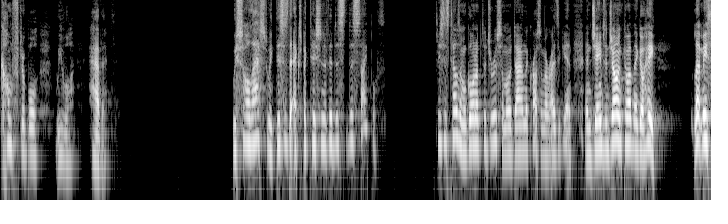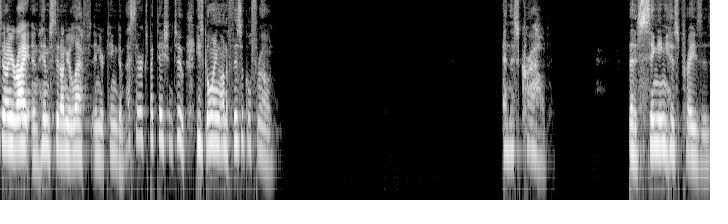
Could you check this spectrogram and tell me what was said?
comfortable we will have it. We saw last week, this is the expectation of his disciples. Jesus tells them, I'm going up to Jerusalem. I'm going to die on the cross. I'm going to rise again. And James and John come up and they go, Hey, let me sit on your right and him sit on your left in your kingdom. That's their expectation too. He's going on a physical throne. And this crowd that is singing his praises,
